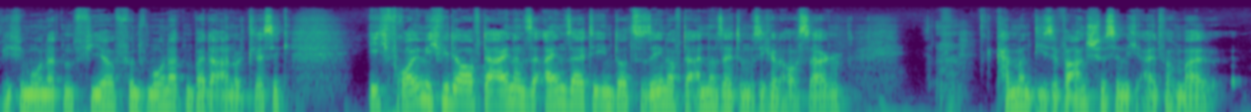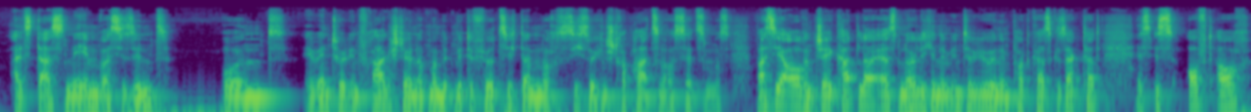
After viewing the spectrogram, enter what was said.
wie viel Monaten? Vier, fünf Monaten bei der Arnold Classic. Ich freue mich wieder auf der einen, einen Seite, ihn dort zu sehen. Auf der anderen Seite muss ich halt auch sagen, kann man diese Warnschüsse nicht einfach mal als das nehmen, was sie sind und eventuell in Frage stellen, ob man mit Mitte 40 dann noch sich solchen Strapazen aussetzen muss. Was ja auch ein Jay Cutler erst neulich in dem Interview in dem Podcast gesagt hat, es ist oft auch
